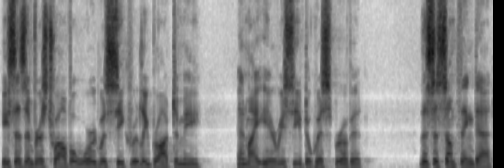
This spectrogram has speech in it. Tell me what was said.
He says in verse 12, a word was secretly brought to me and my ear received a whisper of it. This is something that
